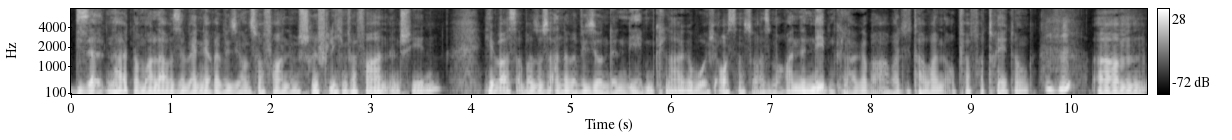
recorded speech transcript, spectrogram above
die Seltenheit. Normalerweise werden ja Revisionsverfahren im schriftlichen Verfahren entschieden. Hier war es aber so, es ist eine Revision der Nebenklage, wo ich ausnahmsweise mal auch eine Nebenklage bearbeitet habe, eine Opfervertretung. Ähm,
